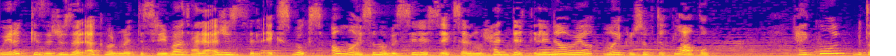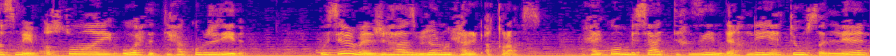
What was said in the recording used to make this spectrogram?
ويركز الجزء الأكبر من التسريبات على أجهزة الإكس بوكس أو ما يسمى بال Series X المحدث اللي ناوية مايكروسوفت إطلاقه. حيكون بتصميم أسطواني ووحدة تحكم جديدة وسيعمل الجهاز بدون محرك أقراص وحيكون بسعة تخزين داخلية توصل لين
